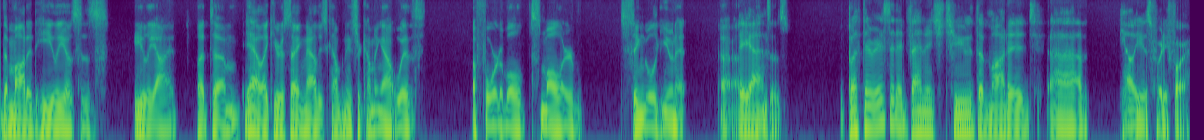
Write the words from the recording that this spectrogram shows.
the modded Helioses, Helii, but um, yeah, like you were saying, now these companies are coming out with affordable, smaller, single unit uh, Yeah. lenses. But there is an advantage to the modded uh, Helios 44.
